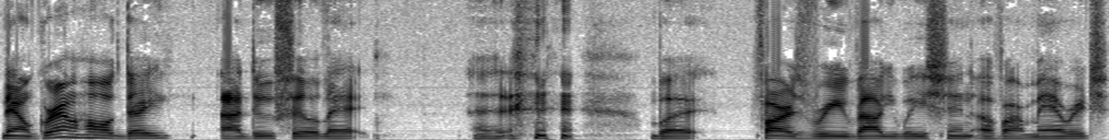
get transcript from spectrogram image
Now, Groundhog Day, I do feel that, but far as reevaluation of our marriage,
